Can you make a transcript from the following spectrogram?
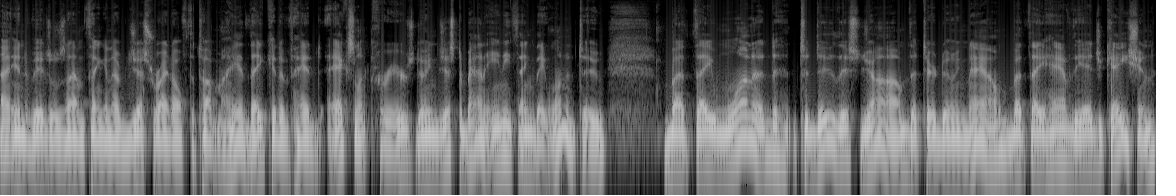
uh, individuals that I'm thinking of just right off the top of my head, they could have had excellent careers doing just about anything they wanted to, but they wanted to do this job that they're doing now, but they have the education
